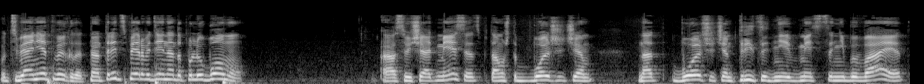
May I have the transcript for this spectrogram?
У тебя нет выхода. На 31 день надо по-любому освещать месяц, потому что больше, чем на больше, чем 30 дней в месяце не бывает.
